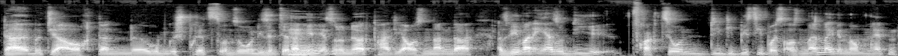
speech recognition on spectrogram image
Da wird ja auch dann äh, rumgespritzt und so. Und die sind ja dann, nehmen ja so eine Nerd-Party auseinander. Also wir waren eher so die Fraktion, die die Beastie Boys auseinandergenommen hätten.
